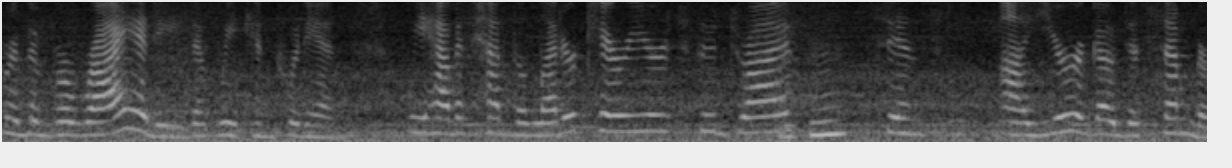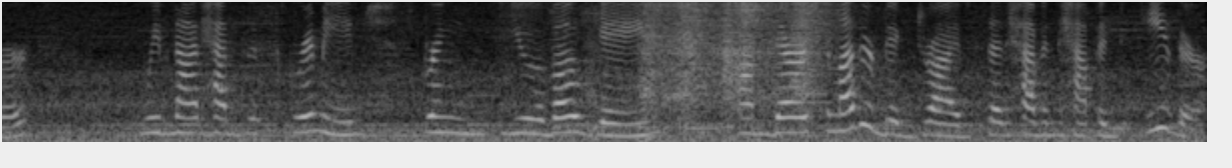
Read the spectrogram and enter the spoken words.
for the variety that we can put in. We haven't had the letter carriers food drive Mhm. since a year ago December. We've not had the scrimmage spring U of O game. Um, there are some other big drives that haven't happened either.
